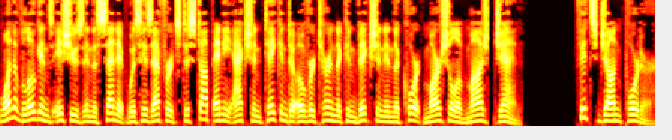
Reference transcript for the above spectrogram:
One of Logan's issues in the Senate was his efforts to stop any action taken to overturn the conviction in the court-martial of Maj. Gen. Fitz John Porter.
